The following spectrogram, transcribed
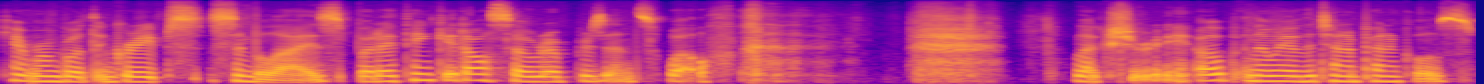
Can't remember what the grapes symbolize, but I think it also represents wealth, luxury. Oh, and then we have the Ten of Pentacles.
